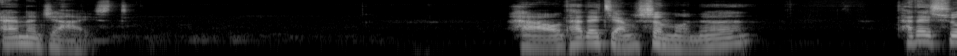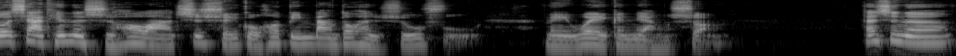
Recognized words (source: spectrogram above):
energized. 好，他在讲什么呢？他在说夏天的时候啊，吃水果或冰棒都很舒服、美味跟凉爽。 但是呢，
